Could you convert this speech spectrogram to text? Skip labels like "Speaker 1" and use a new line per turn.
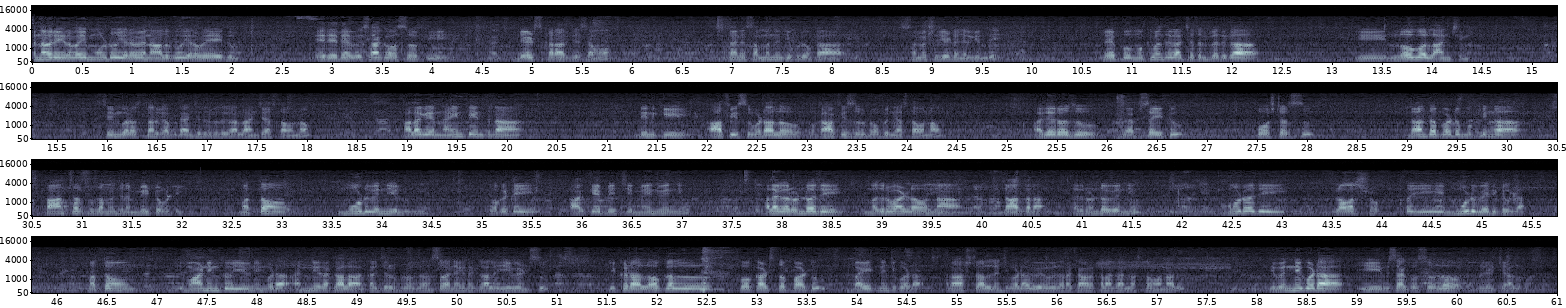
జనవరి ఇరవై మూడు ఇరవై నాలుగు ఇరవై ఐదు ఏదైతే విశాఖ ఉత్సవ్కి డేట్స్ ఖరారు చేశామో దానికి సంబంధించి ఇప్పుడు ఒక సమీక్ష చేయడం జరిగింది. రేపు ముఖ్యమంత్రి గారి చేతుల మీదుగా ఈ లోగో లాంచింగ్ సీఎం గారు వస్తున్నారు కాబట్టి ఆయన చేతుల మీదుగా లాంచ్ చేస్తూ ఉన్నాం. అలాగే నైన్టీన్త్న దీనికి ఆఫీసు వడాలో ఒక ఆఫీసు ఓపెన్ చేస్తూ ఉన్నాం. అదే రోజు వెబ్సైటు పోస్టర్సు దాంతోపాటు ముఖ్యంగా స్పాన్సర్స్ సంబంధించిన మీట్ ఒకటి. మొత్తం మూడు వెన్యూలు. ఒకటి ఆర్కే బీచ్ మెయిన్ వెన్యూ అలాగే రెండోది మధురవాడలో ఉన్న జాతర అది రెండో వెన్యూ. మూడోది ఫ్లవర్ షో. సో ఈ మూడు వేదికలుగా. మొత్తం మార్నింగ్ టు ఈవినింగ్ కూడా అన్ని రకాల కల్చరల్ ప్రోగ్రామ్స్ అనేక రకాల ఈవెంట్స్. ఇక్కడ లోకల్ ఫోక్ ఆర్ట్స్తో పాటు బయట నుంచి కూడా రాష్ట్రాల నుంచి కూడా వివిధ రకాల కళాకారులు వస్తూ ఉన్నారు. ఇవన్నీ కూడా ఈ విశాఖోత్సవంలో ప్రొజెక్ట్ చేయాలనుకుంటున్నాం.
